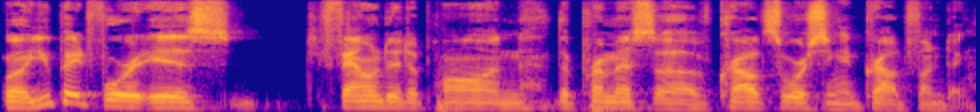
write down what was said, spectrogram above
Well, you paid for it is founded upon the premise of crowdsourcing and crowdfunding.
